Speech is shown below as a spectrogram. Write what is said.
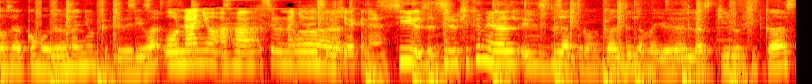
O sea, como de un año que te deriva. Un año, ajá, hacer un año de Ah, cirugía general. Sí, o sea, cirugía general es la troncal de la mayoría de las quirúrgicas,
